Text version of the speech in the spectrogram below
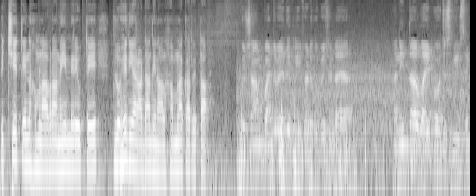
ਪਿੱਛੇ ਤਿੰਨ ਹਮਲਾਵਰਾਂ ਨੇ ਮੇਰੇ ਉੱਤੇ ਲੋਹੇ ਦੀਆਂ ਰਾਡਾਂ ਦੇ ਨਾਲ ਹਮਲਾ ਕਰ ਦਿੱਤਾ। ਕੁਝ ਸ਼ਾਮ 5 ਵਜੇ ਦੇ ਕਰੀਬ ਸਾਡੇ ਕੋਲ ਪੇਸ਼ੈਂਟ ਆਇਆ। ਅਨੀਤਾ ਵਾਈਫ ਆਫ ਜਸਵੀਰ ਸਿੰਘ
